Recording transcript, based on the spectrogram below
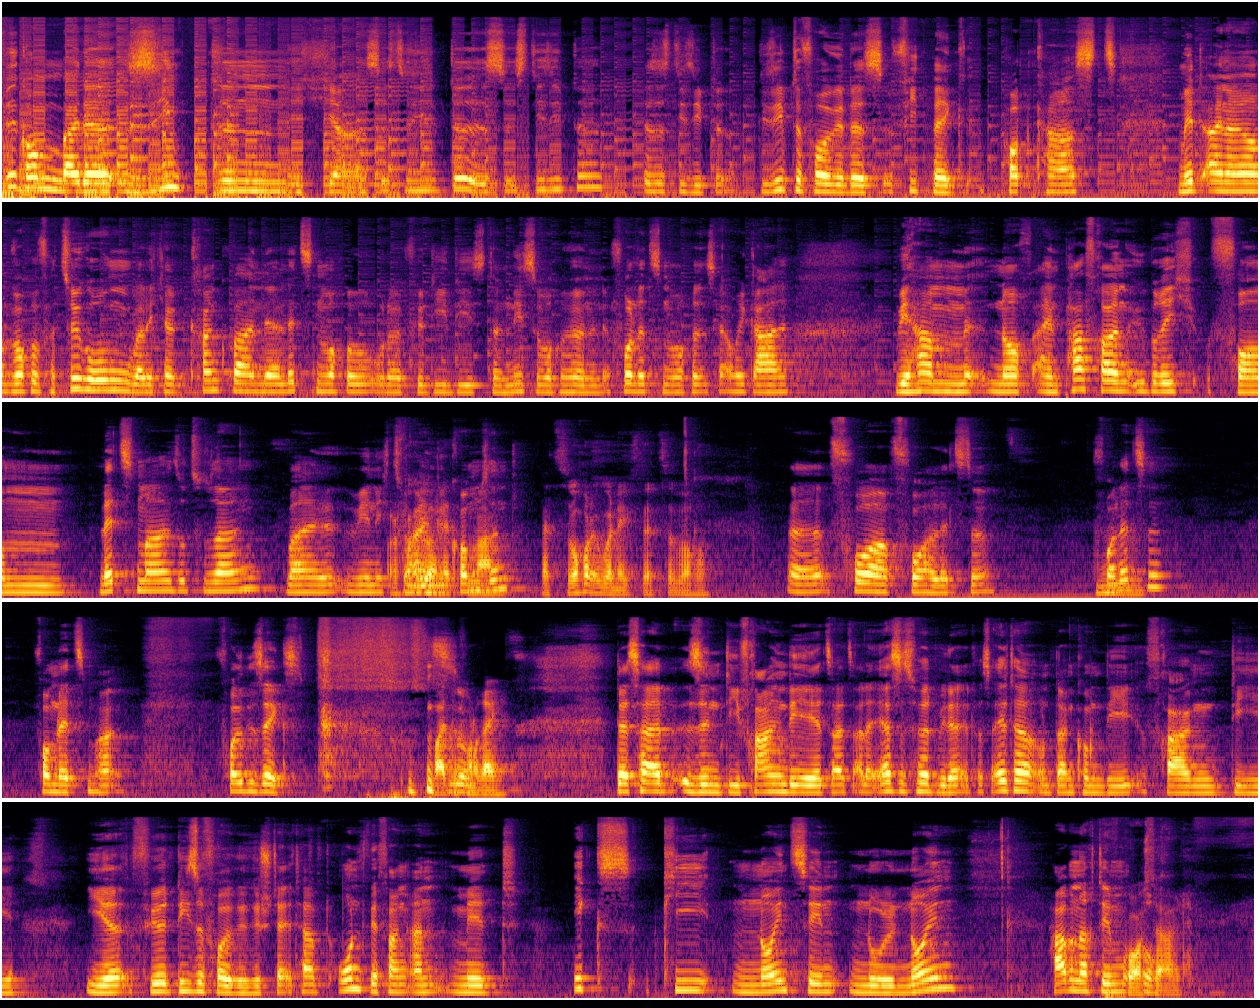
Willkommen bei der siebten, ich, ja, es ist die siebte, es ist die siebte, es ist die siebte, die siebte Folge des Feedback-Podcasts mit einer Woche Verzögerung, weil ich ja krank war in der letzten Woche oder für die, die es dann nächste Woche hören, in der vorletzten Woche, ist ja auch egal. Wir haben noch ein paar Fragen übrig vom letzten Mal sozusagen, weil wir nicht Oder zu allen gekommen Mal? sind. Letzte Woche oder übernächste letzte Woche? Äh, vor, vorletzte. Vorletzte? Vom letzten Mal. Folge 6. Weiter So. von rechts. Deshalb sind die Fragen, die ihr jetzt als allererstes hört, wieder etwas älter und dann kommen die Fragen, die ihr für diese Folge gestellt habt. Und wir fangen an mit XKey1909. Habe ist der alt.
